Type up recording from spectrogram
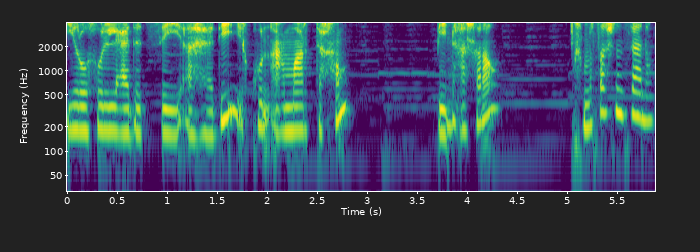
يروحوا للعادات السيئة هذه يكون أعمار تاعهم بين عشرة خمسة سنة.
